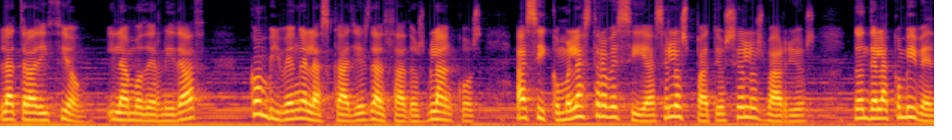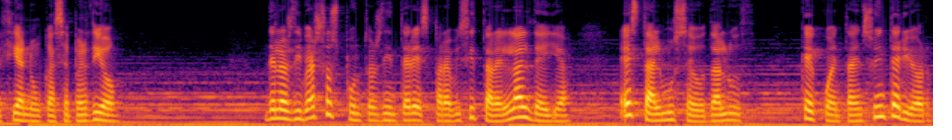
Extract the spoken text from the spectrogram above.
La tradición y la modernidad conviven en las calles de alzados blancos, así como en las travesías en los patios y en los barrios, donde la convivencia nunca se perdió. De los diversos puntos de interés para visitar en la aldea está el Museo da Luz, que cuenta en su interior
